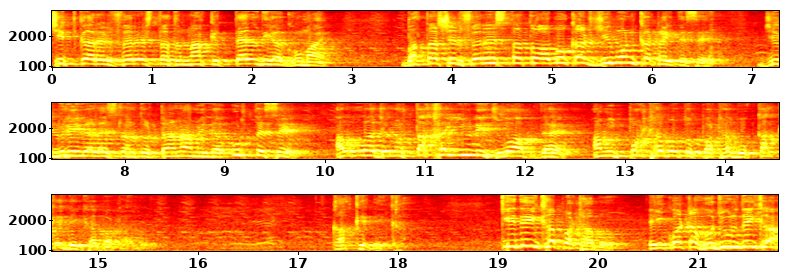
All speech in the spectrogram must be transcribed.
চিৎকারের ফেরেস্তা তো নাকে তেল দিয়া ঘুমায়। বাতাসের ফেরেস্তা তো অবকার জীবন কাটাইতেছে। জিবরিল আল ইসলাম তো টানা মিলা উঠতেছে। আল্লাহ যেন তাকাইলি জবাব দেয়, আমি পাঠাবো তো পাঠাবো, কাকে দেখা পাঠাবো? কাকে দেখা? কি দেখা পাঠাবো? এই কটা হুজুর দেখা।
